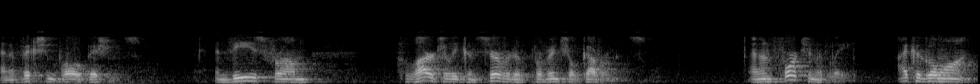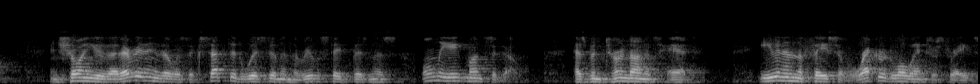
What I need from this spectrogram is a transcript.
and eviction prohibitions, and these from largely conservative provincial governments. And unfortunately, I could go on in showing you that everything that was accepted wisdom in the real estate business only eight months ago has been turned on its head, even in the face of record low interest rates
